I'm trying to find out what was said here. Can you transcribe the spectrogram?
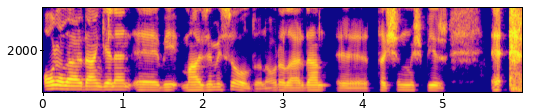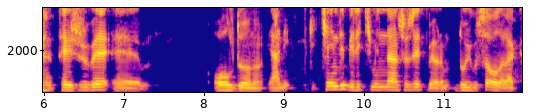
oralardan gelen e, bir malzemesi olduğunu, oralardan e, taşınmış bir e, tecrübe e, olduğunu yani kendi birikiminden söz etmiyorum duygusal olarak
